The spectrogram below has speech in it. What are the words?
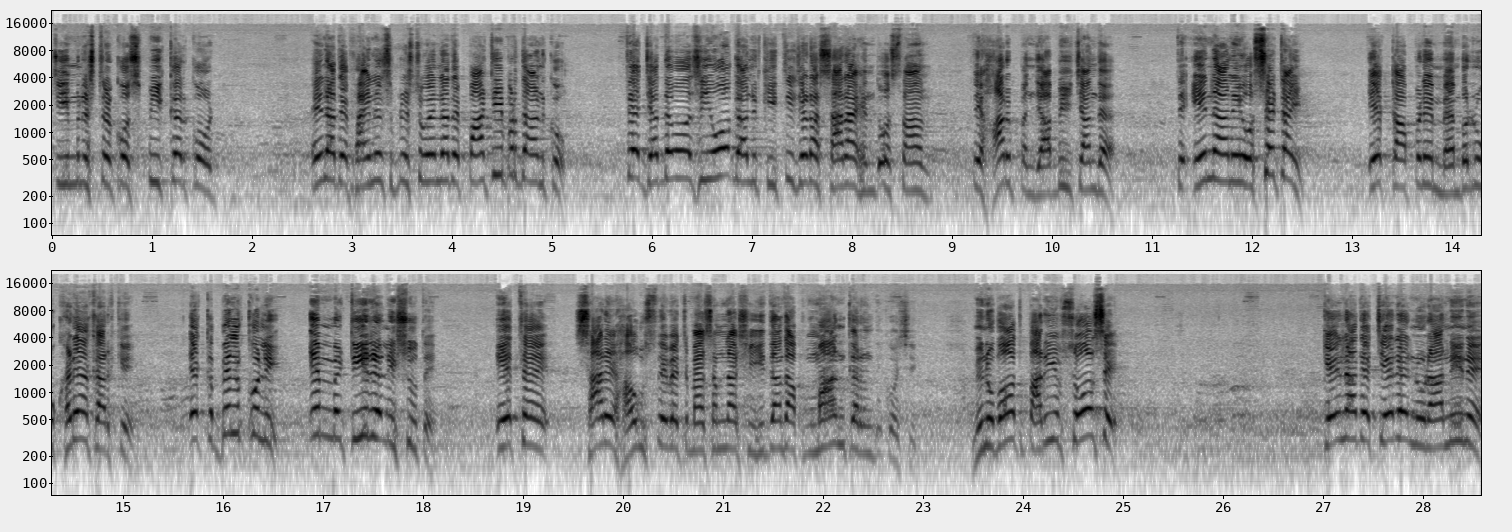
ਚੀਫ ਮਿਨਿਸਟਰ ਕੋ ਸਪੀਕਰ ਕੋ ਇਹਨਾਂ ਦੇ ਫਾਈਨੈਂਸ ਮਿਨਿਸਟਰ ਕੋ ਇਹਨਾਂ ਦੇ ਪਾਰਟੀ ਪ੍ਰਧਾਨ ਕੋ। ਤੇ ਜਦੋਂ ਅਸੀਂ ਉਹ ਗੱਲ ਕੀਤੀ ਜਿਹੜਾ ਸਾਰਾ ਹਿੰਦੁਸਤਾਨ ਤੇ ਹਰ ਪੰਜਾਬੀ ਚਾਹੁੰਦਾ ਹੈ, ਤੇ ਇਹਨਾਂ ਨੇ ਉਸੇ ਟਾਈਮ ਇੱਕ ਆਪਣੇ ਮੈਂਬਰ ਨੂੰ ਖੜਿਆ ਕਰਕੇ ਇੱਕ ਬਿਲਕੁਲ ਹੀ ਇਮਟੀਰੀਅਲ ਇਸ਼ੂ ਤੇ ਇੱਥੇ ਸਾਰੇ ਹਾਊਸ ਦੇ ਵਿੱਚ ਮੈਂ ਸਮਝਣਾ ਸ਼ਹੀਦਾਂ ਦਾ ਅਪਮਾਨ ਕਰਨ ਦੀ ਕੋਸ਼ਿਸ਼ ਮੈਨੂੰ ਬਹੁਤ ਭਾਰੀ ਅਫਸੋਸ ਹੈ ਕਿ ਇਹਨਾਂ ਦੇ ਚਿਹਰੇ ਨੂਰਾਨੀ ਨੇ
